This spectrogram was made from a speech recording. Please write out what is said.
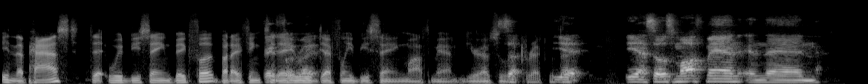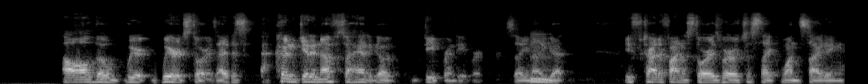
in the past, that we'd be saying Bigfoot, but I think today Bigfoot, we'd definitely be saying Mothman. You're absolutely So, correct with yeah, that. Yeah. So it's Mothman, and then all the weird, weird stories. I just I couldn't get enough, so I had to go deeper and deeper. So you know, Hmm. you got you try to find the stories where it's just like one sighting,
